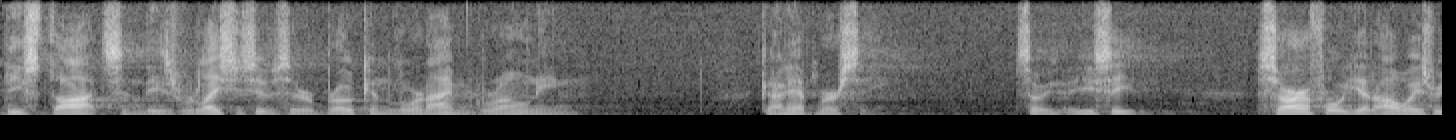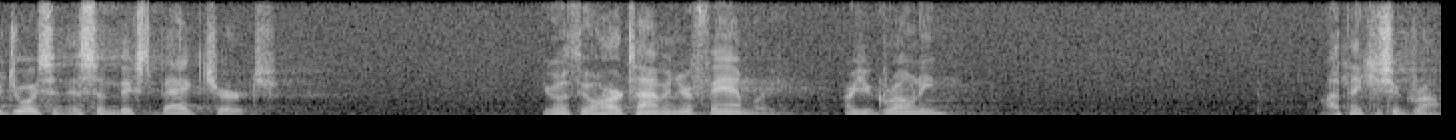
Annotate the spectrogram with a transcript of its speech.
these thoughts and these relationships that are broken, Lord, I'm groaning. God have mercy. So you see, sorrowful yet always rejoicing. It's a mixed bag, church. You're going through a hard time in your family. Are you groaning? I think you should groan.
